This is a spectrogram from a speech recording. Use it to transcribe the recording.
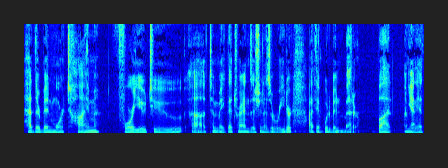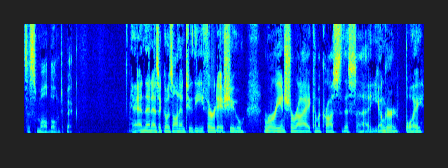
Had there been more time for you to uh, to make that transition as a reader, I think would have been better. But I mean, Yeah. it's a small bone to pick. And then as it goes on into the third issue, Rory and Shirai come across this uh, younger boy,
